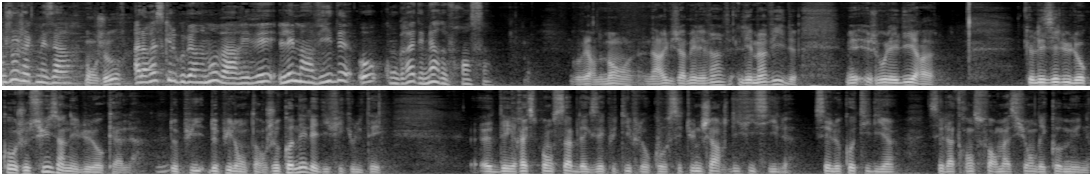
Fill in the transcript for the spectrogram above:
Bonjour Jacques Mézard. Bonjour. Alors est-ce que le gouvernement va arriver les mains vides au Congrès des maires de France? Le gouvernement n'arrive jamais les, mains vides. Mais je voulais dire que les élus locaux, je suis un élu local depuis, depuis longtemps. Je connais les difficultés des responsables d'exécutifs locaux. C'est une charge difficile. C'est le quotidien. C'est la transformation des communes.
